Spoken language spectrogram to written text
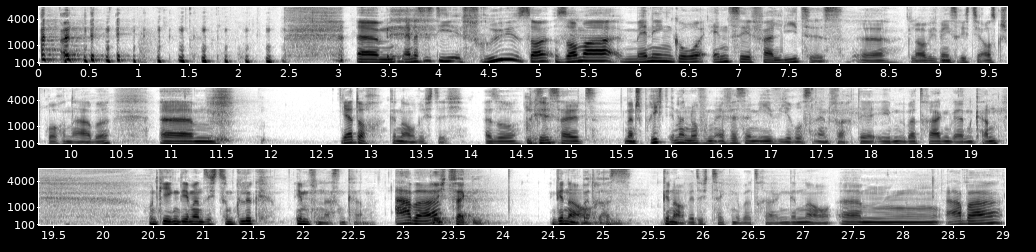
ähm, ja, das ist die Frühsommer-Meningoenzephalitis, äh, glaube ich, wenn ich es richtig ausgesprochen habe. Ähm, ja, doch, genau, richtig. Also, das Okay. ist halt, man spricht immer nur vom FSME-Virus einfach, der eben übertragen werden kann und gegen den man sich zum Glück impfen lassen kann. Aber. Durch Zecken. Genau. übertragen. Das, genau, wird durch Zecken übertragen, genau. Ähm, aber,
